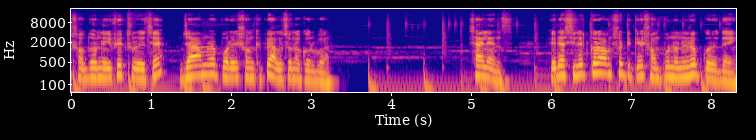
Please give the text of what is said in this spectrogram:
সব ধরনের ইফেক্টস রয়েছে, যা আমরা পরে সংক্ষেপে আলোচনা করব। সাইলেন্স এটা সিলেক্ট করা অংশটিকে সম্পূর্ণ নীরব করে দেয়।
